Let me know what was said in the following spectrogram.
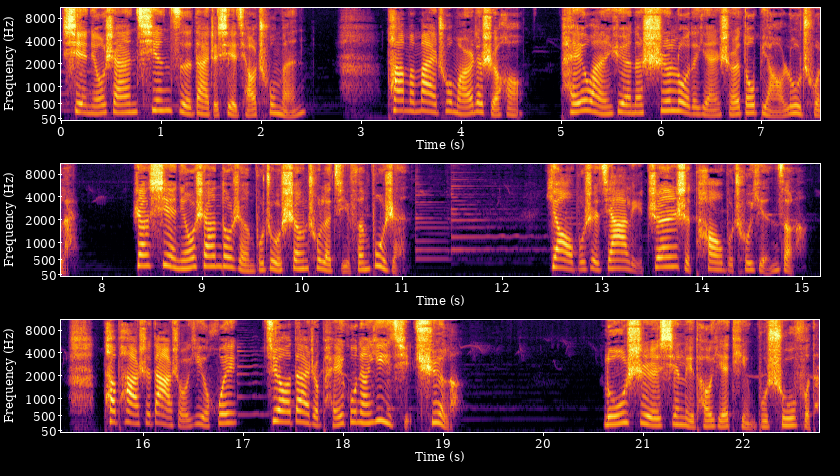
谢牛山亲自带着谢桥出门，他们迈出门的时候，裴婉月那失落的眼神都表露出来，让谢牛山都忍不住生出了几分不忍。要不是家里真是掏不出银子了。他怕是大手一挥就要带着裴姑娘一起去了。卢氏心里头也挺不舒服的。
